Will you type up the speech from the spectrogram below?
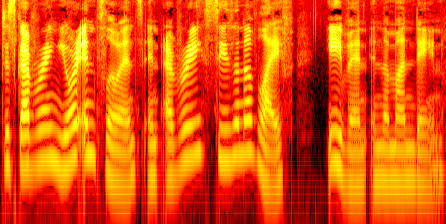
discovering your influence in every season of life, even in the mundane.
